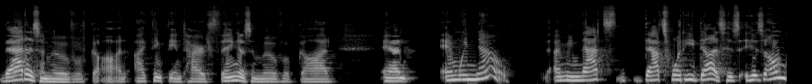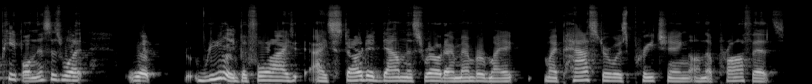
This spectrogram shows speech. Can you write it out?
That is a move of God. I think the entire thing is a move of God. And and we know i mean that's that's what he does his his own people and this is what what really before i i started down this road i remember my my pastor was preaching on the prophets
